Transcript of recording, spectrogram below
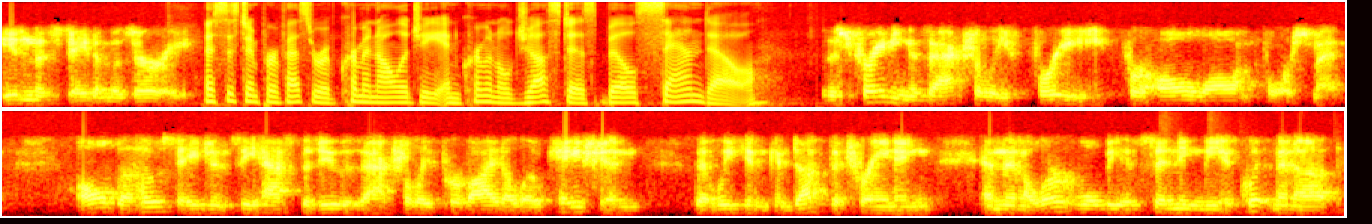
in the state of Missouri. Assistant Professor of Criminology and Criminal Justice Bill Sandell. This training is actually free for all law enforcement. All the host agency has to do is actually provide a location that we can conduct the training, and then ALERRT will be sending the equipment up.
